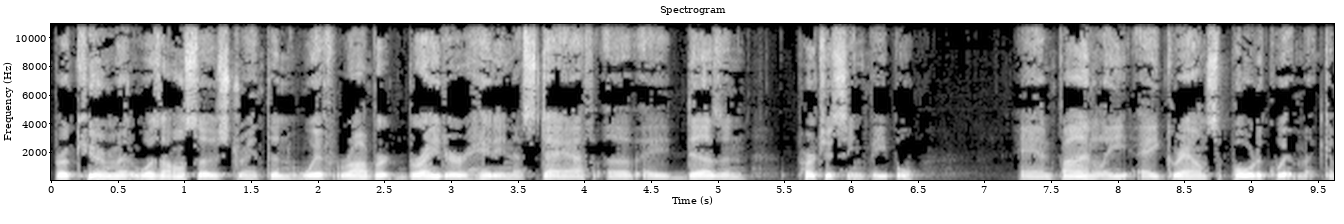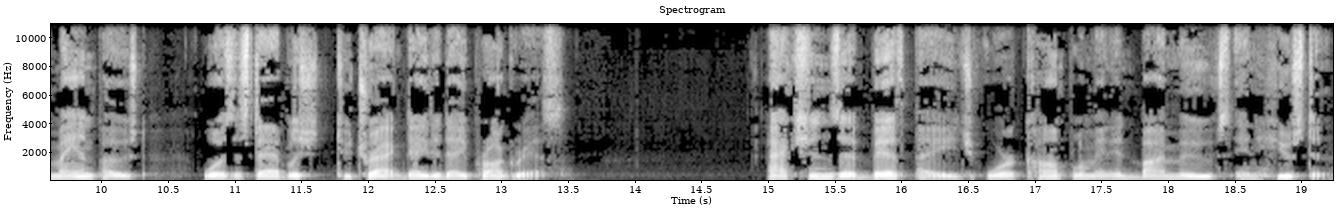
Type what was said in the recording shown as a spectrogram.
Procurement was also strengthened, with Robert Brader heading a staff of a dozen purchasing people, and finally, a ground support equipment command post was established to track day to day progress. Actions at Bethpage were complemented by moves in Houston.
